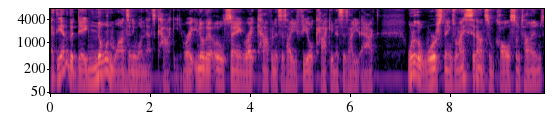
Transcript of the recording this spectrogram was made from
At the end of the day, no one wants anyone that's cocky, right? You know the old saying, right? Confidence is how you feel, cockiness is how you act one of the worst things when I sit on some calls sometimes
